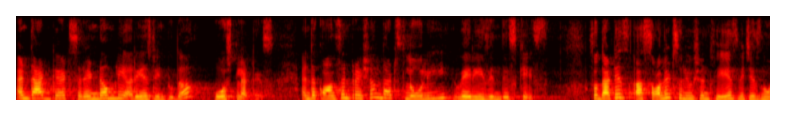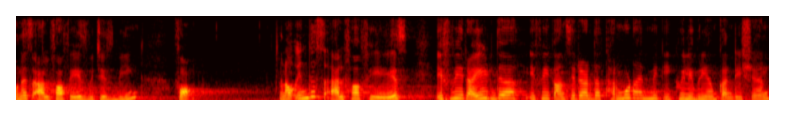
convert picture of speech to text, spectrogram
and that gets randomly arranged into the host lattice and the concentration that slowly varies in this case. So, that is a solid solution phase which is known as alpha phase which is being formed. Now, in this alpha phase if we write the if we consider the thermodynamic equilibrium condition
